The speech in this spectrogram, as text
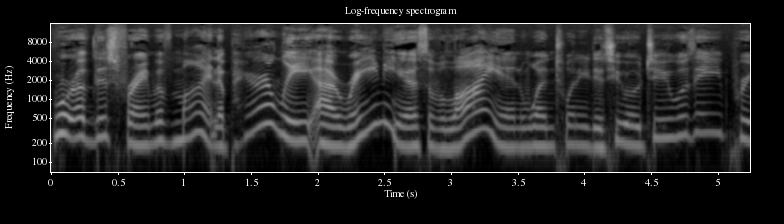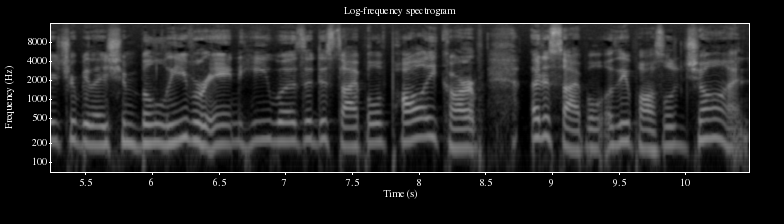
were of this frame of mind. Apparently, Irenaeus of Lyon, 120 to 202, was a pre tribulation believer, and he was a disciple of Polycarp, a disciple of the Apostle John.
